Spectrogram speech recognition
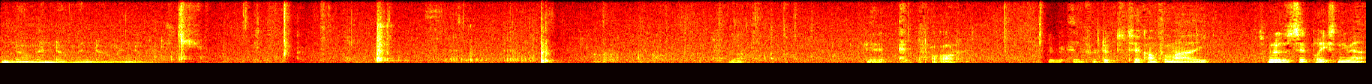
Nummer, nummer. For dygtig til at komme for meget i. Så bliver du nødt til at sætte prisen i vejret.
